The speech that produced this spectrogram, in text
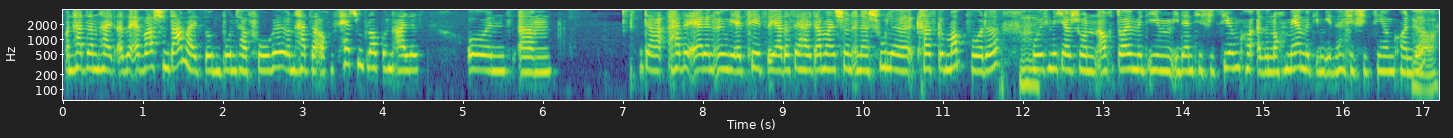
und hat dann halt, also er war schon damals so ein bunter Vogel und hatte auch einen Fashion-Blog und alles und ähm, da hatte er dann irgendwie erzählt, so ja, dass er halt damals schon in der Schule krass gemobbt wurde, Hm. wo ich mich ja schon auch doll mit ihm identifizieren konnte, also noch mehr mit ihm identifizieren konnte. ja.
